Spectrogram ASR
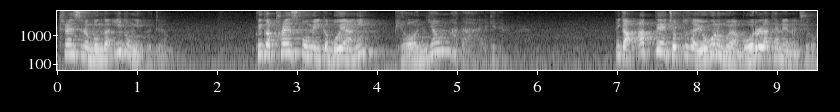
트랜스는 뭔가 이동이거든. 그러니까 트랜스폼이니까 모양이 변형하다 이렇게 되는 거야. 그러니까 앞에 접두사 요거는 뭐야? 뭐를 나타내는 주로?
